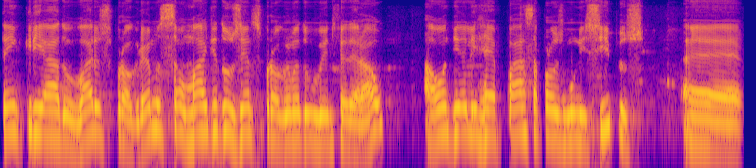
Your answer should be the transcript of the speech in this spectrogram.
tem criado vários programas, são mais de 200 programas do governo federal, aonde ele repassa para os municípios, é,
